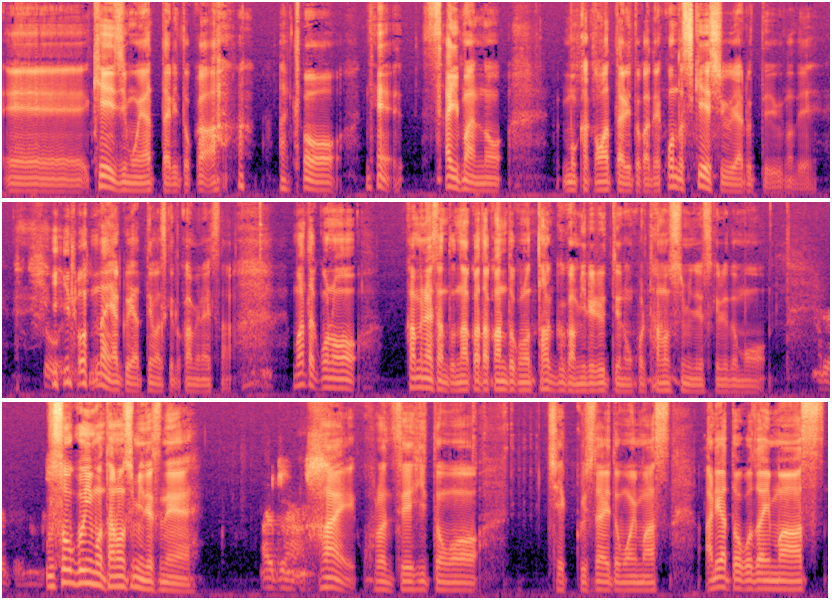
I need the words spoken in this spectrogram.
えー、刑事もやったりとか、あと、ね、裁判のも関わったりとかで、今度死刑囚やるっていうので。いろんな役やってますけど亀梨さん。またこの亀梨さんと中田監督のタッグが見れるっていうのもこれ楽しみですけれども。嘘食いも楽しみですね。ありがとうございます。はい。これはぜひともチェックしたいと思います。ありがとうございます。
